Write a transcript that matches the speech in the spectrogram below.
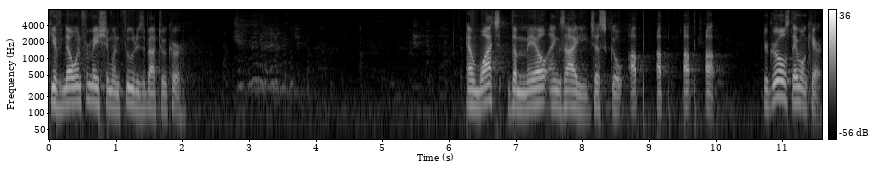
Give no information when food is about to occur. and watch the male anxiety just go up, up, up, up. Your girls, they won't care.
